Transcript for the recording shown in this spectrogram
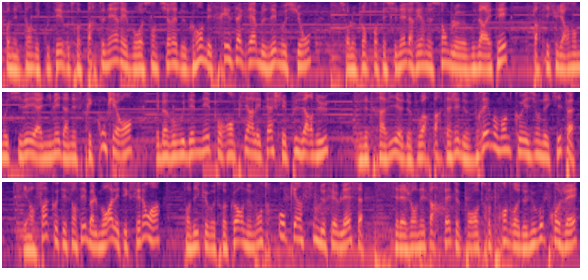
Prenez le temps d'écouter votre partenaire et vous ressentirez de grandes et très agréables émotions. Sur le plan professionnel, rien ne semble vous arrêter. Particulièrement motivé et animé d'un esprit conquérant, et ben vous vous démenez pour remplir les tâches les plus ardues. Vous êtes ravi de pouvoir partager de vrais moments de cohésion d'équipe. Et enfin, côté santé, bah, le moral est excellent, hein. tandis que votre corps ne montre aucun signe de faiblesse. C'est la journée parfaite pour entreprendre de nouveaux projets.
